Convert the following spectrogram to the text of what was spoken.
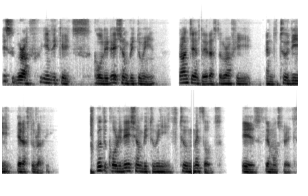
This graph indicates correlation between transient elastography and 2D elastography. Good correlation between two methods is demonstrated.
